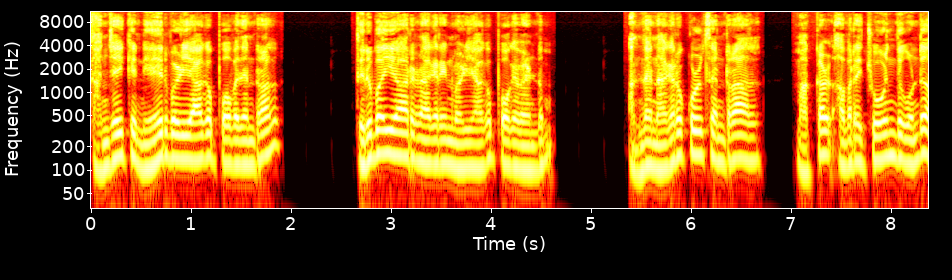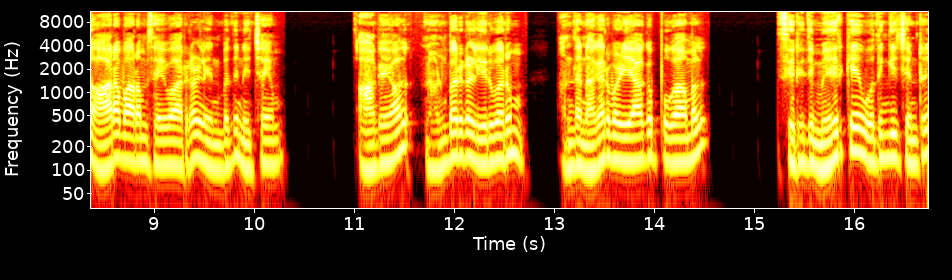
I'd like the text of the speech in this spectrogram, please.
தஞ்சைக்கு நேர் வழியாக போவதென்றால் திருவையாறு நகரின் வழியாக போக வேண்டும். அந்த நகருக்குள் சென்றால் மக்கள் அவரை சூழ்ந்து கொண்டு ஆரவாரம் செய்வார்கள் என்பது நிச்சயம். ஆகையால் நண்பர்கள் இருவரும் அந்த நகர் வழியாக புகாமல் சிறிது மேற்கே ஒதுங்கிச் சென்று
